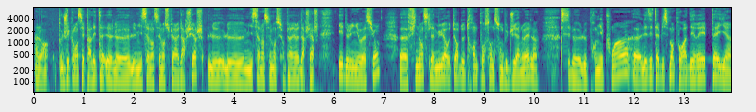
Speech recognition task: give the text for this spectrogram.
Alors, je vais commencer par le, ministère de l'enseignement supérieur et de la recherche. Le, ministère de l'enseignement supérieur et de la recherche et de l'innovation euh, finance l'AMU à hauteur de 30% de son budget annuel. C'est le, premier point. les établissements pour adhérer payent euh,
